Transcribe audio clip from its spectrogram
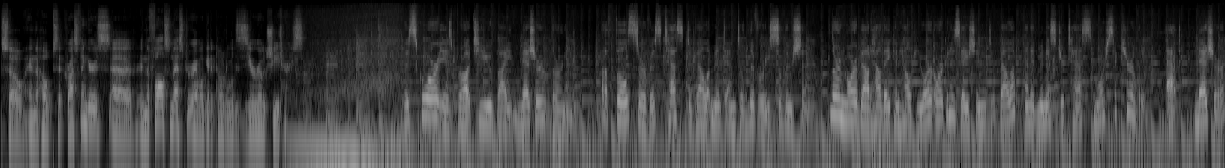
So, in the hopes that, cross fingers, uh, in the fall semester, I will get a total of zero cheaters. The score is brought to you by Measure Learning, a full service test development and delivery solution. Learn more about how they can help your organization develop and administer tests more securely at measure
